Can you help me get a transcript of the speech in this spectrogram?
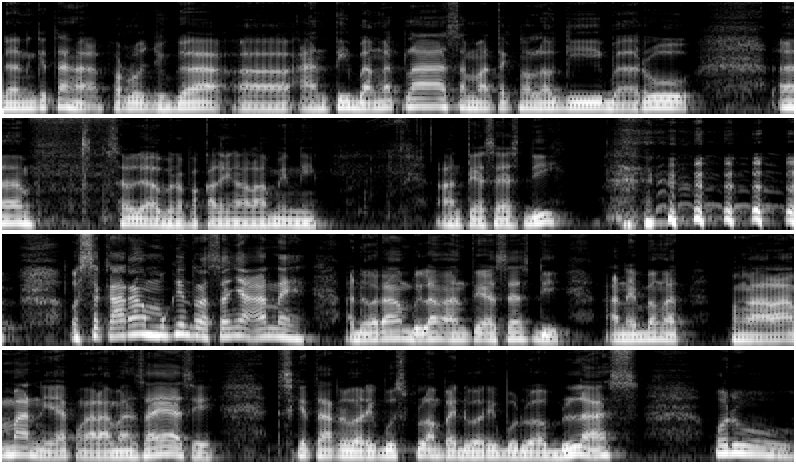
dan kita nggak perlu juga uh, anti banget lah sama teknologi baru. Uh, saya udah berapa kali ngalamin nih anti SSD sekarang mungkin rasanya aneh. Ada orang bilang anti SSD, aneh banget. pengalaman ya, pengalaman saya sih sekitar 2010 sampai 2012 Waduh,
